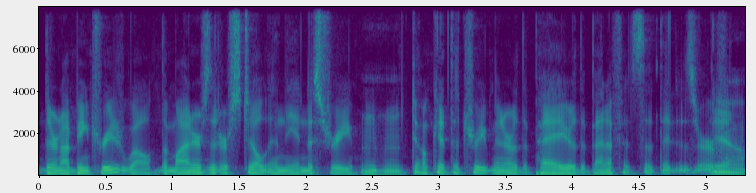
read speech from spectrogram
they're not being treated well. The miners that are still in the industry don't get the treatment or the pay or the benefits that they deserve. Yeah,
